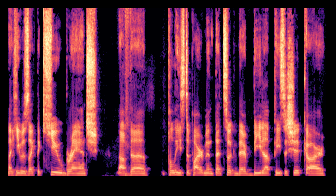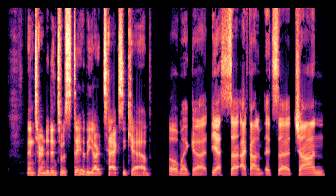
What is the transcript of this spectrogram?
like he was like the Q branch of the police department that took their beat up piece of shit car and turned it into a state of the art taxi cab. Oh my god. Yes, uh, I found him. It's uh, John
